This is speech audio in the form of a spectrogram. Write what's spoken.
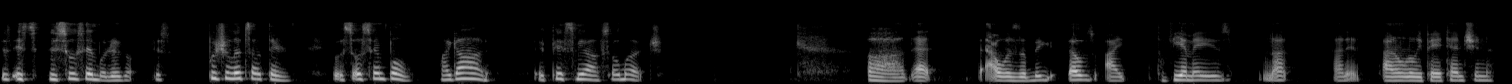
Just it's it's so simple. Just go, just put your lips out there. It was so simple. My God, it pissed me off so much. Uh, that that was a big. That was I VMAs. Not I didn't. I don't really pay attention.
